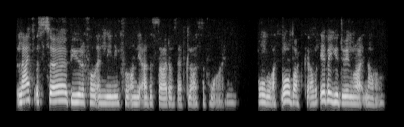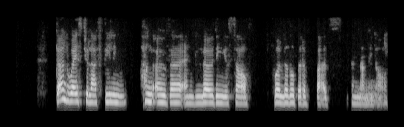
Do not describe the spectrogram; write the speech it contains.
Life is so beautiful and meaningful on the other side of that glass of wine or, or vodka, whatever you're doing right now. Don't waste your life feeling hungover and loathing yourself for a little bit of buzz and numbing out.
